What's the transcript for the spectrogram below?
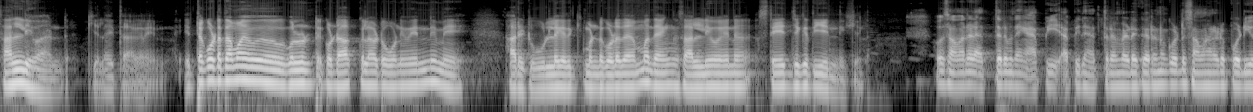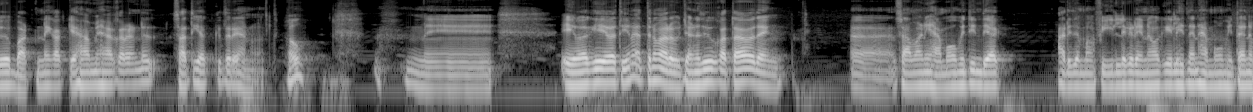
සල්ලිවන්ට කියලා හිතාගෙනෙන් එතකොට තමයි ගොලොන්ට ගොඩක් කලාට ඕනි වෙන්න මේ හරි ටූල්ල එකකිමට ගොඩ දැම්ම දැන් සල්ලියෝයන ස්ටේජ්ක තියෙන්නේ කියලා. සමට ඇත්තරම දැන් අපි අපි ඇත්තර වැඩ කරනකොට සමහට පොඩිුව බට්න එකක් එහා මෙහ කරන්න සතියක් විතර යනවා. ඔව්. මේ ඒවගේ තියෙන ඇතන මර ජනතික කතාව දැන් සාමානය හැමෝමිතින් දෙයක් අරිදම ෆිල්ලකට එනවා කියල හිතන හැම හිතන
